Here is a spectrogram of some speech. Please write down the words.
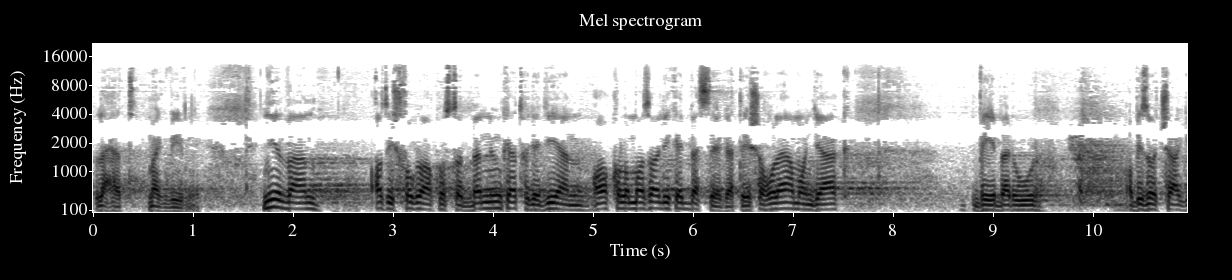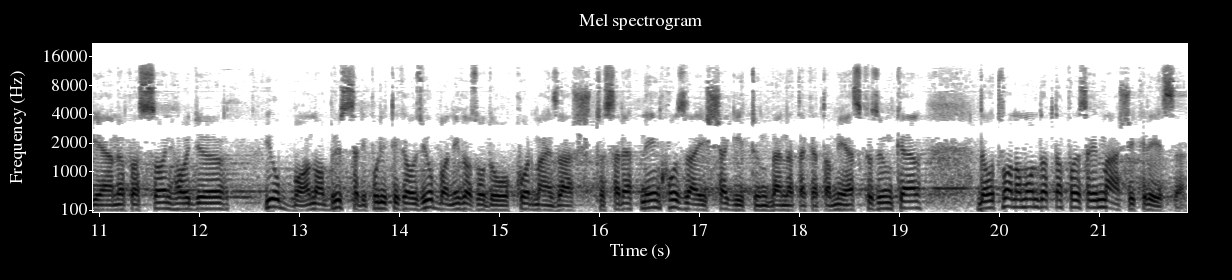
lehet megvívni. Nyilván az is foglalkoztat bennünket, hogy egy ilyen alkalommal zajlik egy beszélgetés, ahol elmondják Weber úr, a bizottsági elnökasszony, hogy jobban, a brüsszeli politikához jobban igazodó kormányzást szeretnénk, hozzá is segítünk benneteket a mi eszközünkkel, de ott van a mondatnak valószínűleg egy másik része,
